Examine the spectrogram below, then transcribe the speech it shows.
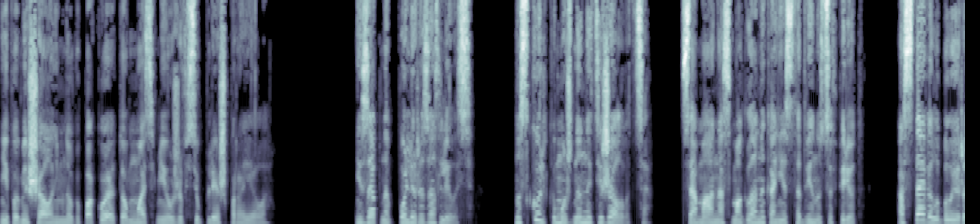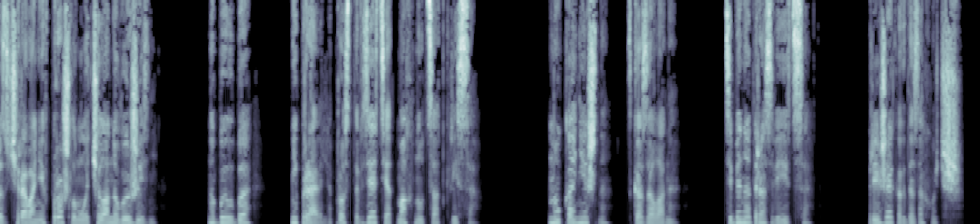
не помешало немного покоя, а то мать мне уже всю плешь проела». Внезапно Поля разозлилась. «Ну сколько можно ныть и жаловаться?» Сама она смогла наконец-то двинуться вперед. Оставила было и разочарование в прошлом, начала новую жизнь. Но было бы неправильно просто взять и отмахнуться от Криса. «Ну, конечно», — сказала она. «Тебе надо развеяться. Приезжай, когда захочешь».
